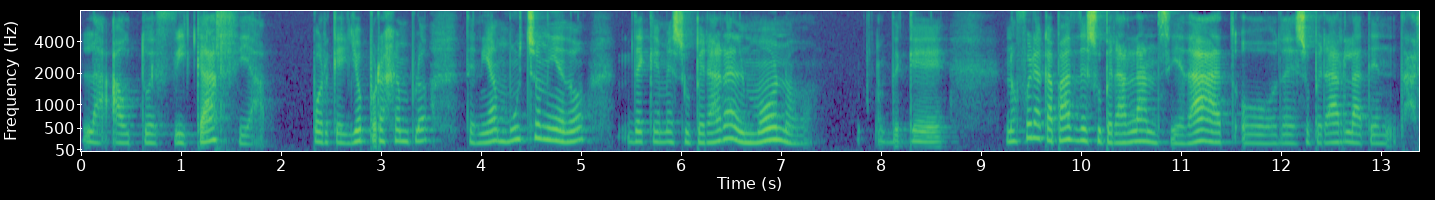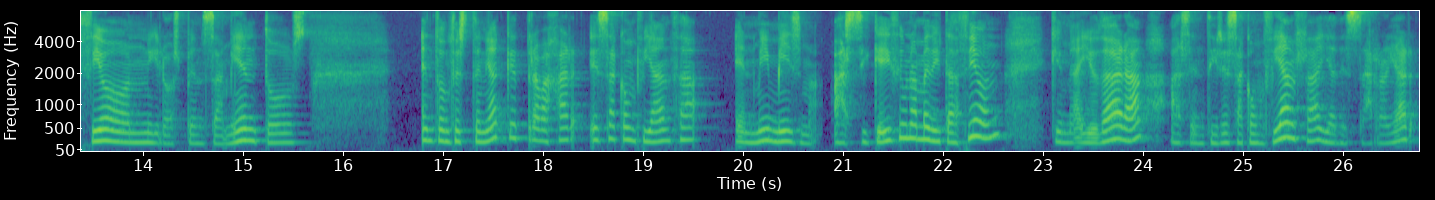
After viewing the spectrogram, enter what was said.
la autoeficacia, porque yo, por ejemplo, tenía mucho miedo de que me superara el mono, de que no fuera capaz de superar la ansiedad o de superar la tentación y los pensamientos. Entonces tenía que trabajar esa confianza en mí misma. Así que hice una meditación que me ayudara a sentir esa confianza y a desarrollar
